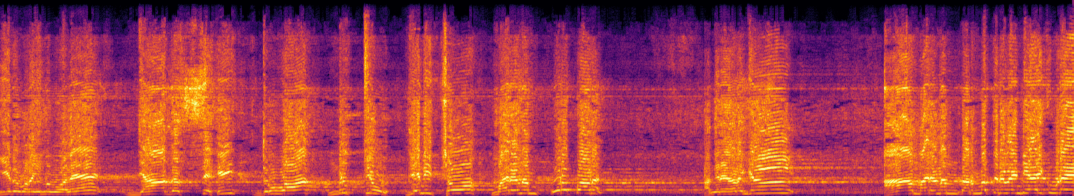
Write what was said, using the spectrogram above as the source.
ഗീത പറയുന്ന പോലെ ജാതസ്യഹി ധ്രുവ മൃത്യു ജനിച്ചോ മരണം ഉറപ്പാണ്. അങ്ങനെയാണെങ്കിൽ ആ മരണം ധർമ്മത്തിന് വേണ്ടിയായിക്കൂടെ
